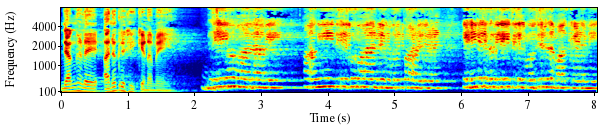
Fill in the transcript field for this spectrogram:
ഞങ്ങളെ അനുഗ്രഹിക്കണമേ. ദൈവമാതാവേ അങ്ങേ തിരുക്കുമാരന്റെ മുറിപ്പാടുകൾ എന്റെ ഹൃദയത്തിൽ മുദ്രിതമാക്കണമേ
